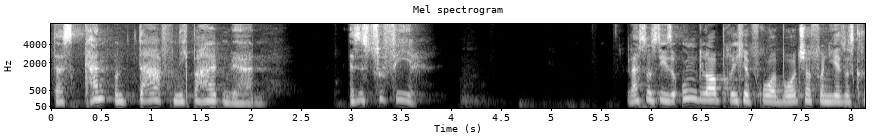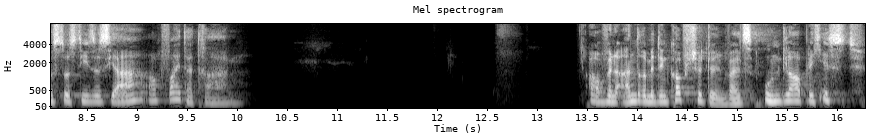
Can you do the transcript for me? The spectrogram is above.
das kann und darf nicht behalten werden. Es ist zu viel. Lasst uns diese unglaubliche frohe Botschaft von Jesus Christus dieses Jahr auch weitertragen. Auch wenn andere mit dem Kopf schütteln, weil es unglaublich ist.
